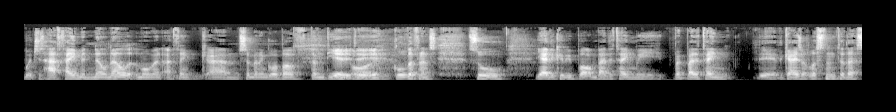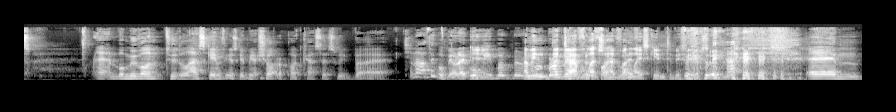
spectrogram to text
which is half time and nil nil at the moment. I think um, St Mirren go above Dundee Yeah, they do, on yeah. goal difference. So yeah, they could be bottom by the time we, but by the time the, the guys are listening to this. Um, we'll move on to the last game. I think it's going to be a shorter podcast this week, but uh, no, I think we'll be all right. We'll Yeah. be. We're, we're, I mean, we have literally had one last game to be fair. So. um,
